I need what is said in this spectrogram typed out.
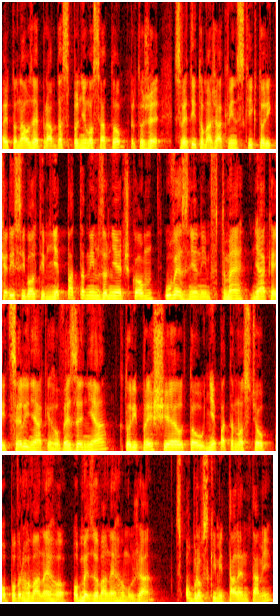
A je to naozaj pravda, splnilo sa to, pretože svätý Tomáš Akvinský, ktorý kedysi bol tým nepatrným zrniečkom, uväzneným v tme nejakej cely, nejakého väzenia, ktorý prešiel tou nepatrnosťou opovrhovaného, obmedzovaného muža s obrovskými talentami,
